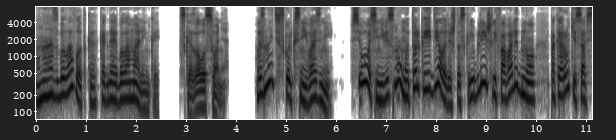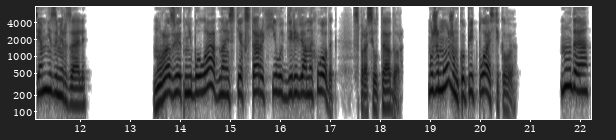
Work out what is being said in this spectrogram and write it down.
«У нас была лодка, когда я была маленькой», — сказала Соня. Вы знаете, сколько с ней возни? Всю осень и весну мы только и делали, что скребли и шлифовали дно, пока руки совсем не замерзали. «Ну разве это не была одна из тех старых хилых деревянных лодок?» — спросил Теодор. «Мы же можем купить пластиковую?» «Ну да,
